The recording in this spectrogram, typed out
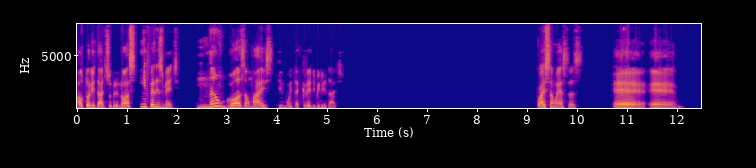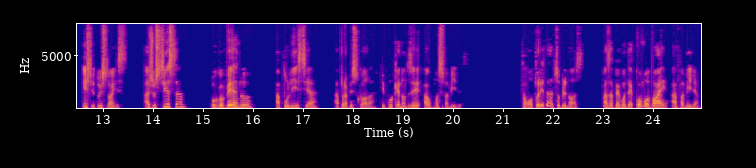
autoridade sobre nós, infelizmente, não gozam mais de muita credibilidade. Quais são essas é, é, instituições? A justiça, o governo, a polícia, a própria escola. E por que não dizer algumas famílias? São autoridades sobre nós. Mas a pergunta é: como vai a família?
